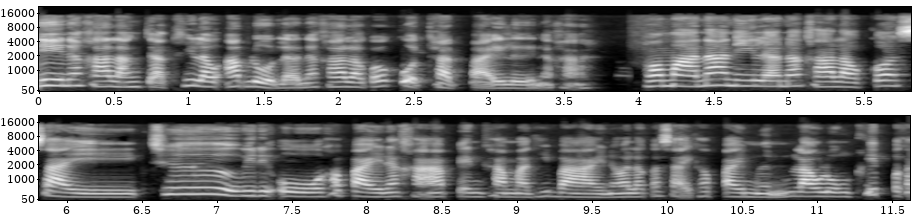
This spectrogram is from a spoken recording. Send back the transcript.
นี่นะคะหลังจากที่เราอัปโหลดแล้วนะคะ เราก็กดถัดไปเลยนะคะ พอมาหน้านี้แล้วนะคะ เราก็ใส่ชื่อวิดีโอเข้าไปนะคะ เป็นคำอธิบายเนาะแล้วก็ใส่เข้าไปเหมือนเราลงคลิปปก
